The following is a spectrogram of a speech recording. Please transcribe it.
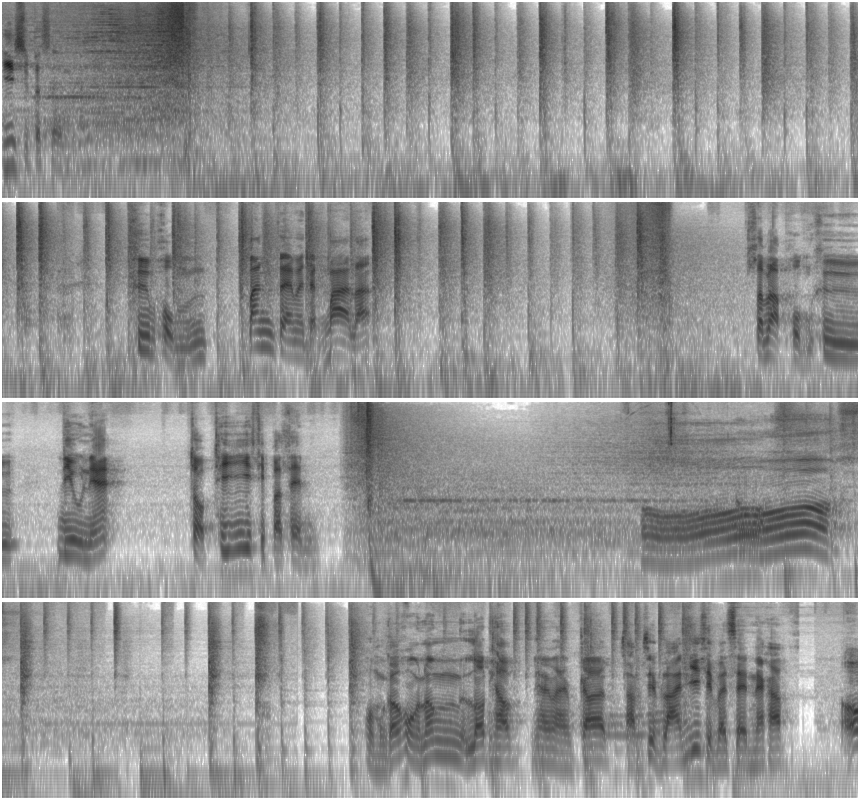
20%ครับคือผมตั้งใจมาจากบ้านแล้วสำหรับผมคือดีลเนี้ยจบที่20%โผมก็คงต้องลดครับใช่ไหมก็ 30 ล้าน 20%นะครับ โอ้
